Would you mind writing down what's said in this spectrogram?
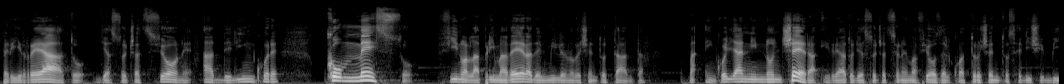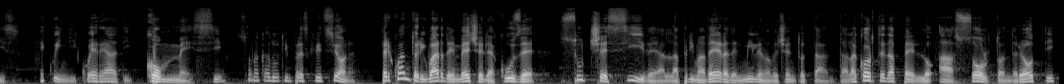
per il reato di associazione a delinquere commesso fino alla primavera del 1980, ma in quegli anni non c'era il reato di associazione mafiosa, il 416 bis, e quindi quei reati commessi sono caduti in prescrizione. Per quanto riguarda invece le accuse successive alla primavera del 1980, la Corte d'Appello ha assolto Andreotti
